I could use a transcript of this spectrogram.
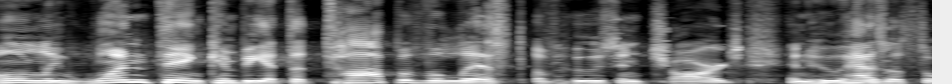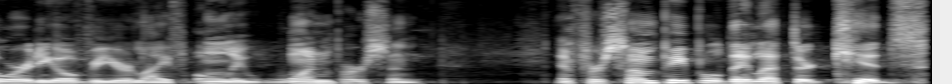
Only one thing can be at the top of the list of who's in charge and who has authority over your life. Only one person. And for some people, they let their kids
